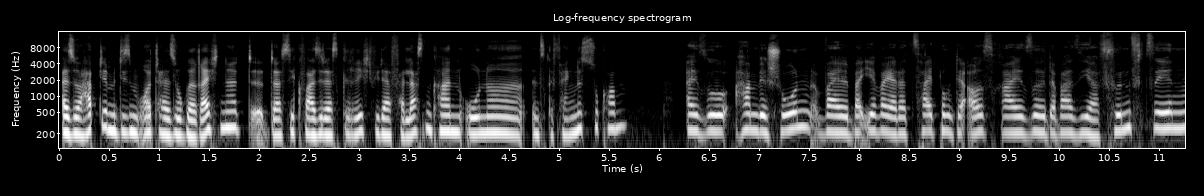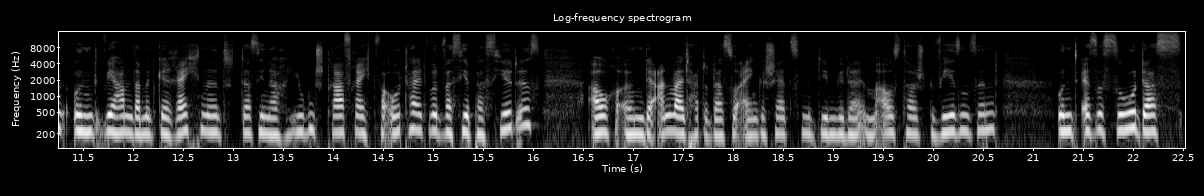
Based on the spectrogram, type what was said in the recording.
Also habt ihr mit diesem Urteil so gerechnet, dass sie quasi das Gericht wieder verlassen kann, ohne ins Gefängnis zu kommen? Also haben wir schon, weil bei ihr war ja der Zeitpunkt der Ausreise, da war sie ja 15 und wir haben damit gerechnet, dass sie nach Jugendstrafrecht verurteilt wird, was hier passiert ist. Auch ähm, der Anwalt hatte das so eingeschätzt, mit dem wir da im Austausch gewesen sind. Und es ist so, dass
